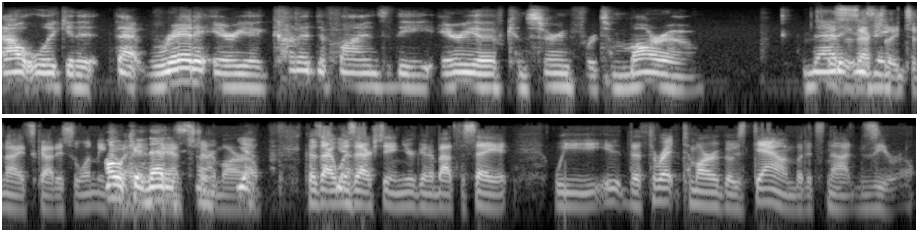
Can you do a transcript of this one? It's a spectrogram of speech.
outlook in it that red area kind of defines the area of concern for tomorrow that this is, is actually a, tonight, Scotty. So let me go okay, ahead and advance to tomorrow because yeah. I was yeah. actually, and you're going about to say it. We the threat tomorrow goes down, but it's not zero.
